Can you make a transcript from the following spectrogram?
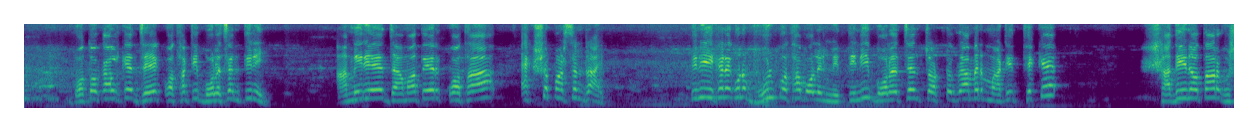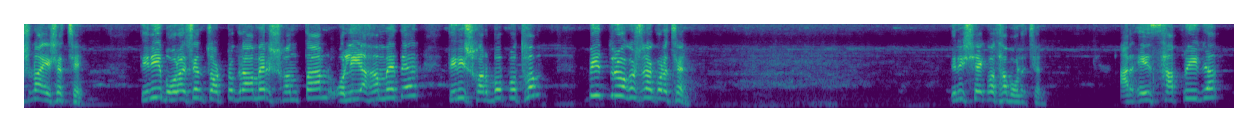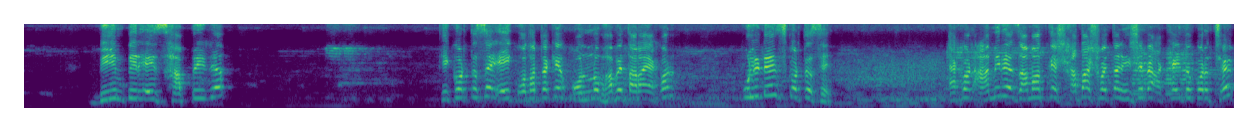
গতকালকে যে কথাটি বলেছেন তিনি, আমিরে জামাতের কথা একশো পার্সেন্ট রাইট তিনি এখানে কোনো ভুল কথা বলেননি, তিনি বলেছেন চট্টগ্রামের মাটির থেকে স্বাধীনতার ঘোষণা এসেছে। তিনি বলেছেন, চট্টগ্রামের সন্তান অলি আহমেদের তিনি সর্বপ্রথম বিদ্রোহ ঘোষণা করেছেন। তিনি সে কথা বলেছেন। আর এই ছাত্রীরা, বিএনপির এই ছাত্রীরা কি করতেছে? এই কথাটাকে অন্যভাবে তারা এখন পলিটাইজ করতেছে। এখন আমিরে জামাতকে সাদা শয়তান হিসেবে আখ্যায়িত করেছে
